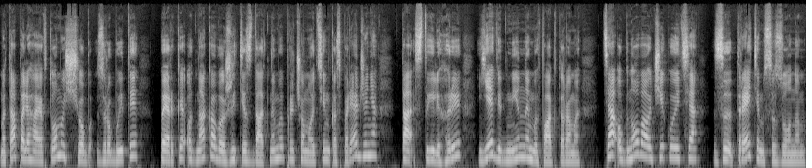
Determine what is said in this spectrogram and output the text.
Мета полягає в тому, щоб зробити перки однаково життєздатними, причому оцінка спорядження та стиль гри є відмінними факторами. Ця обнова очікується з третім сезоном.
